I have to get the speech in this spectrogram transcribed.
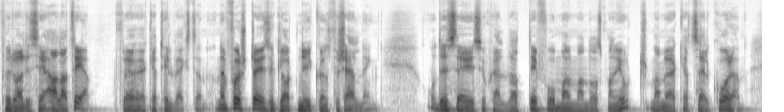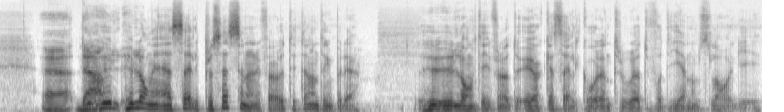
för att adressera alla tre för att öka tillväxten. Den första är såklart nykundsförsäljning. Och det säger sig själv att det får man, man då som man gjort. Man har ökat säljkåren. Eh, hur, hur, hur långa är säljprocessen ungefär? Har du tittat någonting på det? Hur, hur lång tid från att du ökar säljkåren tror du att du fått genomslag i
